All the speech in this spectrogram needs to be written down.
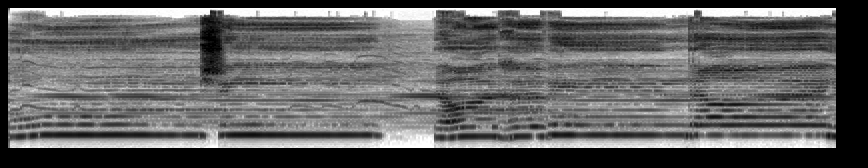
ॐ श्री राघवेन्द्राय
